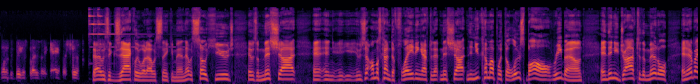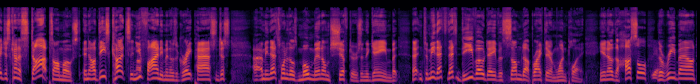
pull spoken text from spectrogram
One of the biggest plays of the game for sure. That was exactly what I was thinking, man. That was so huge. It was a missed shot, and, and it was almost kind of deflating after that missed shot. And then you come up with the loose ball rebound, and then you drive to the middle, and everybody just kind of stops almost. And Au'Diese cuts, and you uh. find him, and it was a great pass. And just, I mean, that's one of those momentum shifters in the game. But that, to me, that's that's Devo Davis summed up right there in one play. You know, the hustle, Yeah. the rebound,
